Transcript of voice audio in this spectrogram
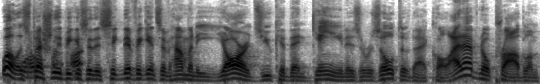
Well, especially because of the significance of how many yards you could then gain as a result of that call. I'd have no problem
